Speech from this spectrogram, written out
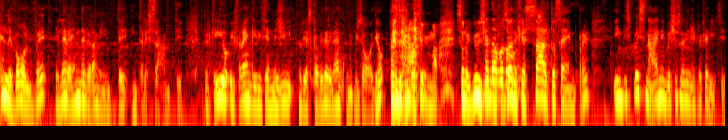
e le evolve e le rende veramente interessanti. Perché io i Ferenghi di TNG non riesco a vedere neanche un episodio, perdonatemi, ma sono gli unici episodi dopo. che salto sempre. In Deep Space Nine invece sono i miei preferiti.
